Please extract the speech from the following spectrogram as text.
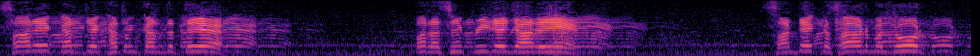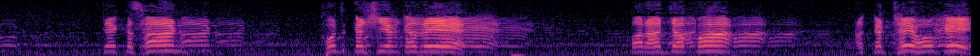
ਸਾਰੇ ਕਰਜ਼ੇ ਖਤਮ ਕਰ ਦਿੱਤੇ ਹੈ ਪਰ ਅਸੀਂ ਪੀੜੇ ਜਾ ਰਹੇ ਹਾਂ ਸਾਡੇ ਕਿਸਾਨ ਮਜ਼ਦੂਰ ਤੇ ਕਿਸਾਨ ਖੁਦਕਸ਼ੀਆਂ ਕਰ ਰਹੇ ਹੈ ਪਰ ਅੱਜ ਆਪਾਂ ਇਕੱਠੇ ਹੋ ਕੇ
